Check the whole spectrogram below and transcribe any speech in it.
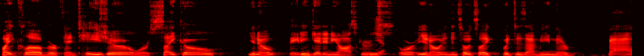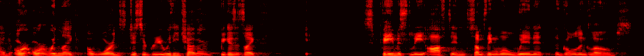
Fight Club or Fantasia or Psycho, you know, they didn't get any Oscars Yeah. or you know, and, and so it's like, but does that mean they're bad? Or or when like awards disagree with each other because it's like famously often something will win at the Golden Globes,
